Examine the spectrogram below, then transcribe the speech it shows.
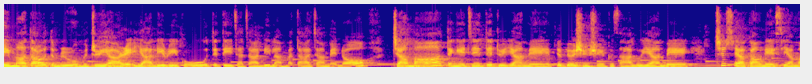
အိမ်မှာသားတို့သမီးတို့မတွေ့ရတဲ့အရာလေးတွေကိုတည်တည်ချာချာလေ့လာမှတ်သားကြမယ်နော်။ကျောင်းမှာတငယ်ချင်းတစ်တွေရမယ်ပျော်ပျော်ရွှင်ရွှင်ကစားလို့ရမယ်ချစ်စရာကောင်းတဲ့ဆီယာမ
